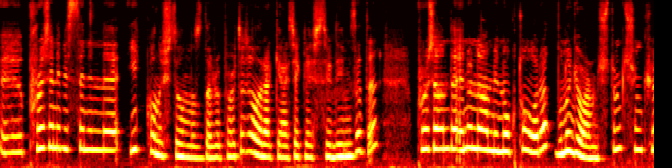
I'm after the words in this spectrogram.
E, projeni biz seninle ilk konuştuğumuzda röportaj olarak gerçekleştirdiğimizde de projende en önemli nokta olarak bunu görmüştüm. Çünkü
